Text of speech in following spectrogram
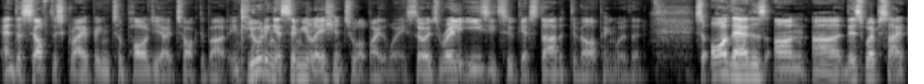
and the self-describing topology I talked about, including a simulation tool, by the way. So it's really easy to get started developing with it. So all that is on uh, this website.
